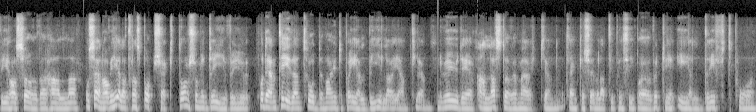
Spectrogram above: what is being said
vi har serverhallar och sen har vi hela transportsektorn som driver ju på den tiden trodde man ju inte på elbilar egentligen. Nu är ju det alla större märken tänker sig väl att i princip gå över till eldrift på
